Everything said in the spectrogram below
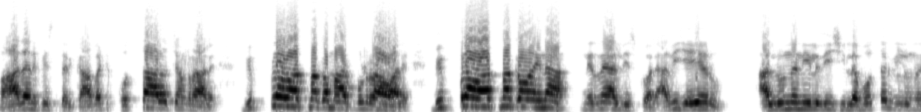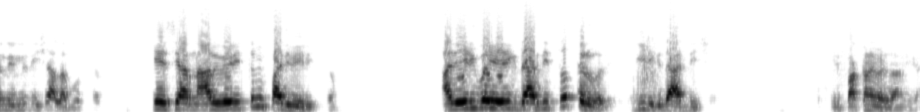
బాధ అనిపిస్తుంది. కాబట్టి కొత్త ఆలోచనలు రావాలి విప్లవాత్మక మార్పులు రావాలి. విప్లవాత్మకమైన నిర్ణయాలు తీసుకోవాలి. అవి చేయరు. అల్లున్న నీళ్ళు తీసి ఇళ్ళబోతారు ఇల్లున్న నీళ్ళు తీసి అల్లబోతారు కేసీఆర్ నాలుగు వేలు ఇస్తాం మేము పదివేలు ఇస్తాం. అది ఏడికి పోయి ఏడికి దారి తీస్తో తెలియదు. వీడికి దారి తీసేది ఇది పక్కన పెడదాం ఇక.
